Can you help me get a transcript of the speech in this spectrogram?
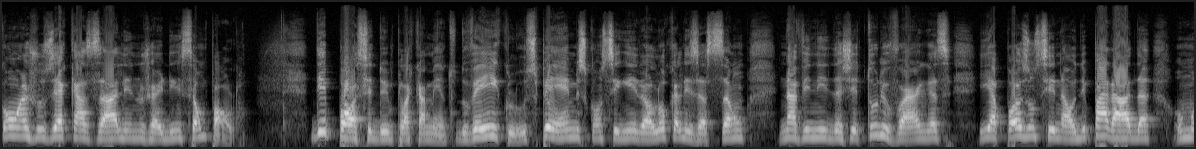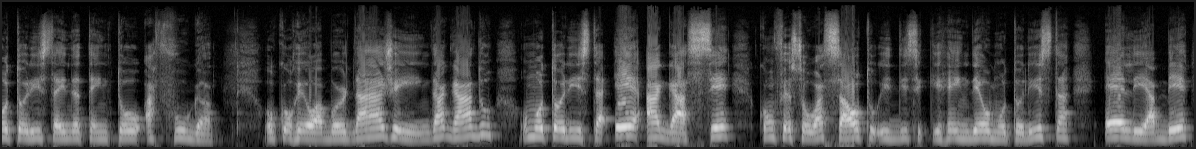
com a José Casale no Jardim São Paulo. De posse do emplacamento do veículo, os PMs conseguiram a localização na Avenida Getúlio Vargas e, após um sinal de parada, o motorista ainda tentou a fuga. Ocorreu abordagem e indagado, o motorista EHC confessou o assalto e disse que rendeu o motorista LAB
